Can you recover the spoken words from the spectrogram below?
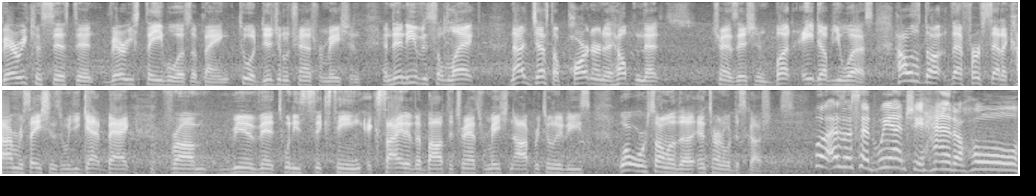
very consistent, very stable as a bank to a digital transformation, and then even select not just a partner to help in that transition, but AWS. How was the, that first set of conversations when you got back from reInvent 2016, excited about the transformation opportunities? What were some of the internal discussions? Well, as I said, we actually had a whole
